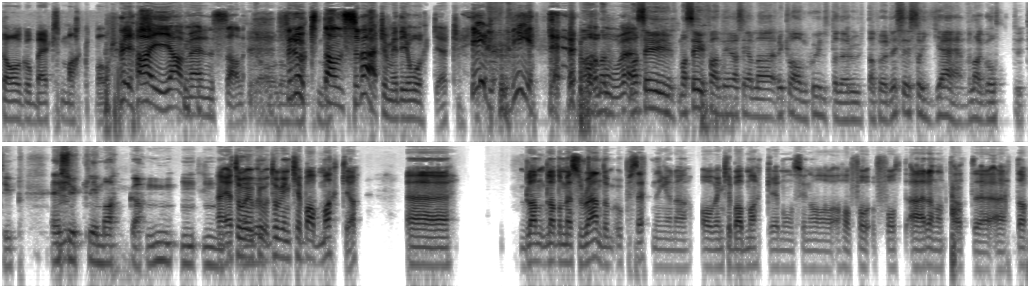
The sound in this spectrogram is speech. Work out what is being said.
Dagoberts mackbar. Jajamensan! Fruktansvärt mediokert! Helvete vad man, man, ser ju, man ser ju fan deras jävla reklamskyltar där utanför. Det ser så jävla gott ut typ. En Mm. kycklingmacka. Mm, mm, mm. Jag tog, Alltså, jag tog en kebabmacka. Eh, bland, bland de mest random uppsättningarna av en kebabmacka jag någonsin har, har få, fått äran att, att eh, äta.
